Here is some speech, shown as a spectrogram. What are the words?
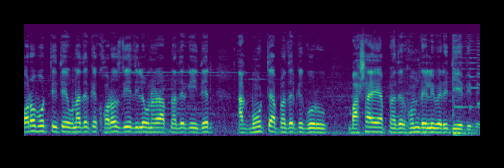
পরবর্তীতে ওনাদেরকে খরচ দিয়ে দিলে ওনারা আপনাদেরকে ঈদের আগ মুহূর্তে আপনাদেরকে গরু বাসায় আপনাদের হোম ডেলিভারি দিয়ে দিবে।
